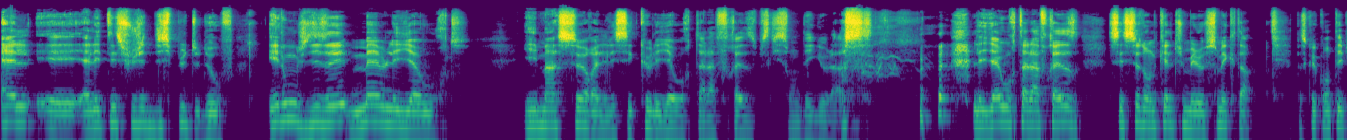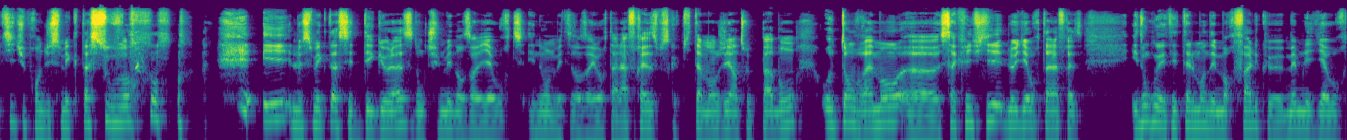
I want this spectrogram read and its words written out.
elle, elle était sujet de dispute de ouf. Et donc je disais, même les yaourts. Et ma sœur, elle laissait que les yaourts à la fraise parce qu'ils sont dégueulasses. les yaourts à la fraise, c'est ceux dans lesquels tu mets le smecta. Parce que quand t'es petit, tu prends du smecta souvent. et le smecta, c'est dégueulasse, donc tu le mets dans un yaourt. Et nous, on le mettait dans un yaourt à la fraise, parce que quitte à manger un truc pas bon, autant vraiment euh, sacrifier le yaourt à la fraise. Et donc, on était tellement des morphales que même les yaourts,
